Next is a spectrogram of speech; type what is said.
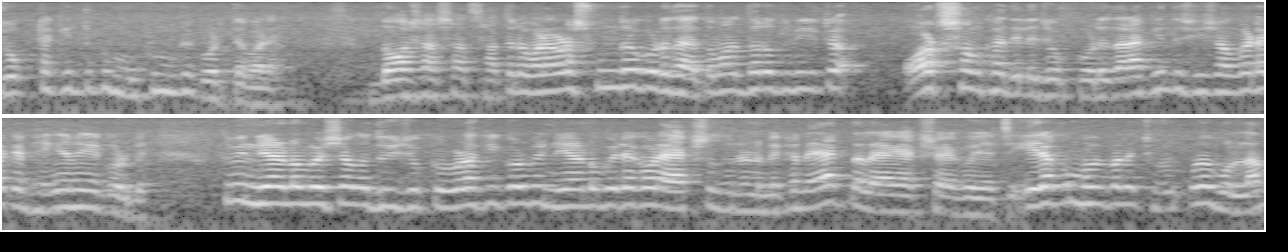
যোগটা কিন্তু খুব মুখে মুখে করতে পারে। দশ আর সাত সতেরো মানে ওরা সুন্দর করে দেয় তোমার ধরো তুমি একটা অড সংখ্যা দিলে যোগ করে, তারা কিন্তু সেই সংখ্যাটাকে ভেঙে ভেঙে করবে। তুমি নিরানব্বইয়ের সঙ্গে দুই যোগ করবে, ওরা কী করবে? নিরানব্বইটা করে একশো ধরে নেবে। এখানে এক, তাহলে এক, একশো এক হয়ে যাচ্ছে। এরকমভাবে মানে ছোটো করে বললাম,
